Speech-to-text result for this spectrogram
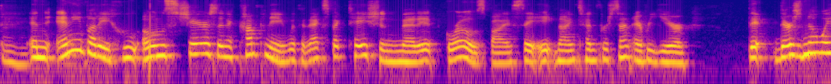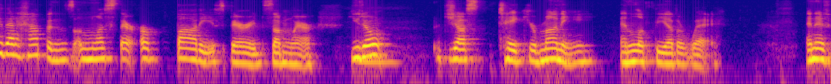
Mm-hmm. And anybody who owns shares in a company with an expectation that it grows by, say, 8, 9, 10% every year there, there's no way that happens unless there are bodies buried somewhere. You don't mm. just take your money and look the other way. And if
